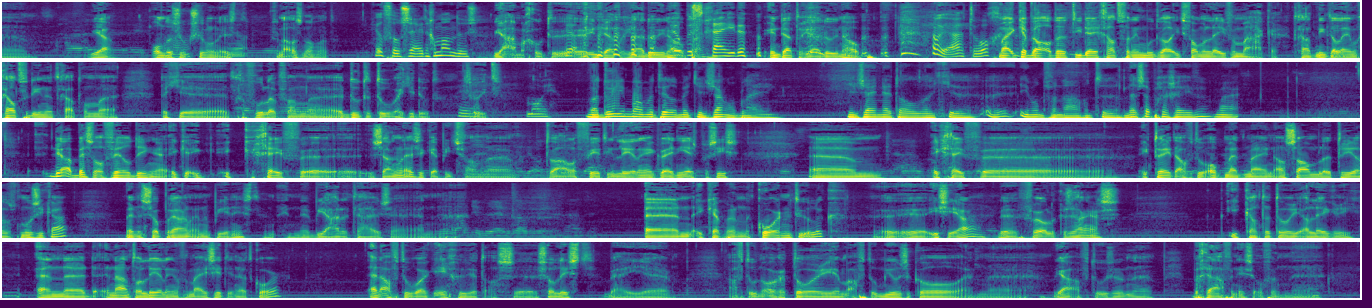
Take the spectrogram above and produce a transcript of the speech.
ja, onderzoeksjournalist. Van alles nog wat. Heel veelzijdige man dus. Ja, maar goed. eh, Ja. In 30 jaar doe je een Heel hoop. hè. bescheiden. In 30 jaar doe je een hoop. Oh ja, toch? Maar ik heb wel altijd het idee gehad van ik moet wel iets van mijn leven maken. Het gaat niet alleen om geld verdienen. Het gaat om eh, dat je het gevoel hebt van eh, het doet ertoe wat je doet. Ja. Zoiets. Mooi. Wat doe je momenteel met je zangopleiding? Je zei net al dat je eh, iemand vanavond eh, les hebt gegeven, maar Ja, best wel veel dingen. Ik, ik, ik geef eh, zangles. Ik heb iets van eh 12, 14 leerlingen. Ik weet niet eens precies. Ehm, ik geef... eh, ik treed af en toe op met mijn ensemble Trias Musica. Met een sopraan en een pianist. In de bejaardentehuizen. En, eh, en ik heb een koor natuurlijk. eh, eh, ICA, de Vrolijke Zangers. I Cantatori Allegri. En eh, een aantal leerlingen van mij zitten in dat koor. En af en toe word ik ingehuurd als eh, solist bij eh, af en toe een oratorium, af en toe musical. En eh, ja, af en toe zo'n begrafenis of een,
